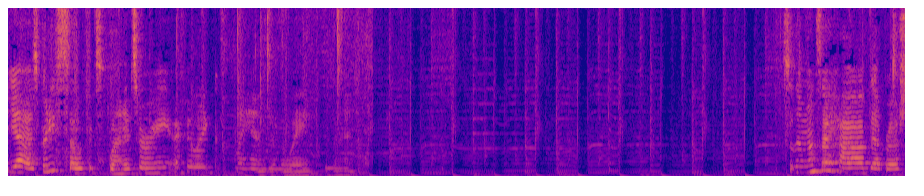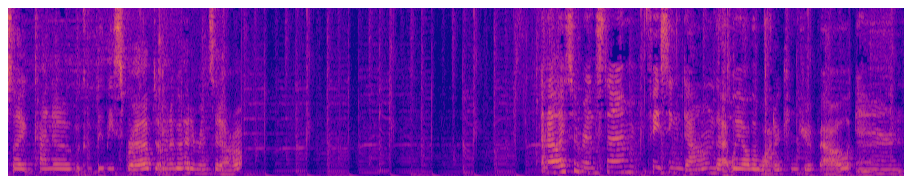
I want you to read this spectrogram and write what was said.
yeah, it's pretty self-explanatory. I feel like my hand's in the way, isn't it? So then once I have that brush like kind of completely scrubbed, I'm gonna go ahead and rinse it out. And I like to rinse them facing down, that way all the water can drip out and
